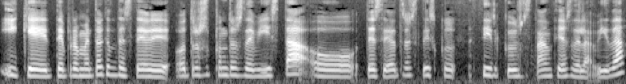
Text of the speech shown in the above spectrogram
y que te prometo que desde otros puntos de vista o desde otras circunstancias de la vida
